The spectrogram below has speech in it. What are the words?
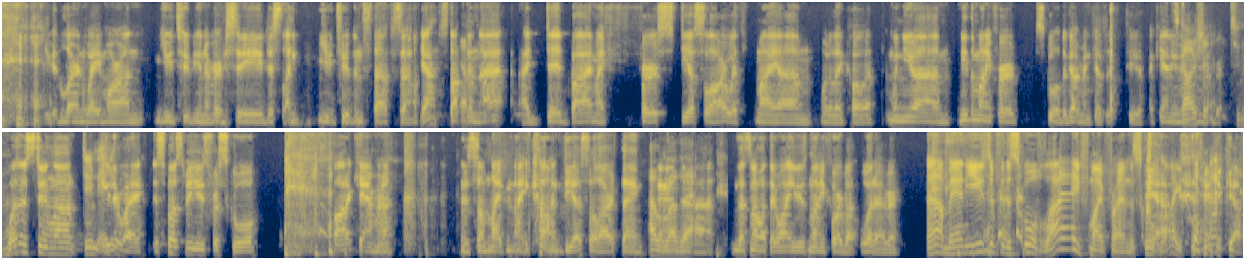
you could learn way more on YouTube University, just like YouTube and stuff. So yeah, stopped Yep. in that. I did buy my first DSLR with my um what do they call it? When you um need the money for school, the government gives it to you. I can't even Scholarship. remember. Wasn't a student loan. Student aid. Either way, it's supposed to be used for school. Bought a camera. It's some like Nikon DSLR thing. I love that. Uh, that's not what they want you to use money for, but whatever. Oh man, you used it for the School of Life, my friend. The School Yeah. of Life. there you go.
